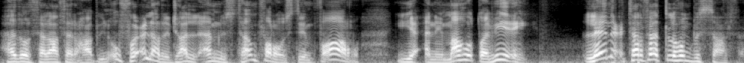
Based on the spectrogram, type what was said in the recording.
هذول ثلاثة إرهابيين. وفعلا رجال الأمن استنفروا استنفار يعني ما هو طبيعي. لين اعترفت لهم بالسالفة.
